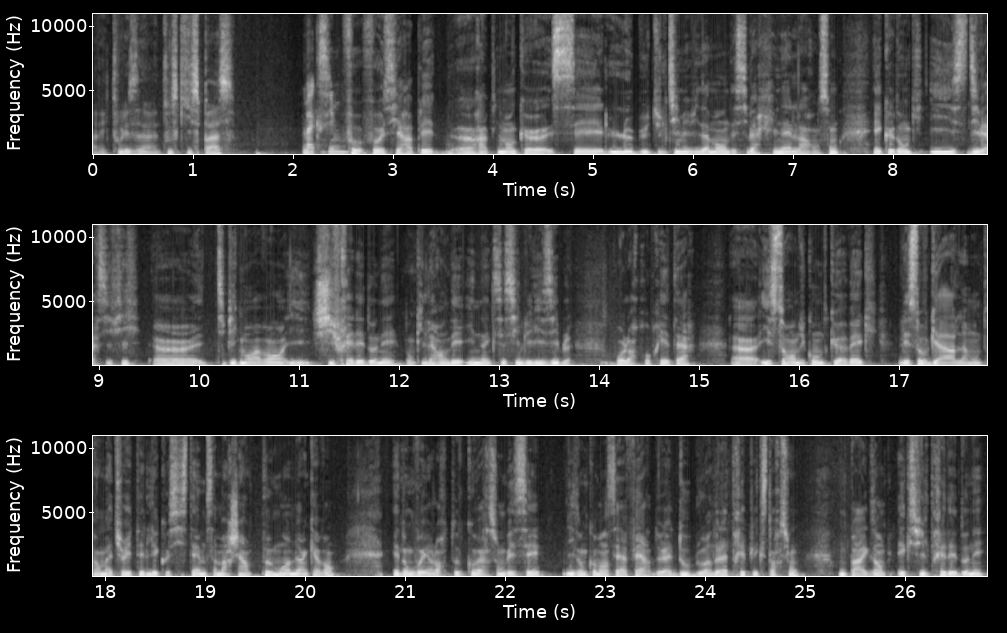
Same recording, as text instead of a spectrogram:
avec tout ce qui se passe, Maxime Il faut, aussi rappeler euh, rapidement que c'est le but ultime évidemment des cybercriminels, la rançon, et que donc ils se diversifient. Euh, typiquement avant, ils chiffraient les données, donc ils les rendaient inaccessibles et lisibles pour leurs propriétaires. Euh, ils se sont rendus compte qu'avec les sauvegardes, la montée en maturité de l'écosystème, ça marchait un peu moins bien qu'avant. Et donc voyant leur taux de conversion baisser, ils ont commencé à faire de la double ou de la triple extorsion. Donc par exemple, exfiltrer des données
